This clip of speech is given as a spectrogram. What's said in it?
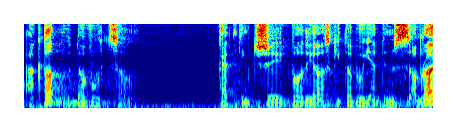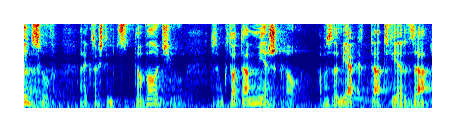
A kto był dowódcą? Ketling czy Wołodyjowski to był jednym z obrońców, ale ktoś tym dowodził. Kto tam mieszkał? A poza tym, jak ta twierdza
